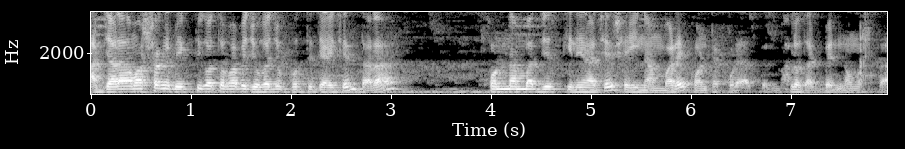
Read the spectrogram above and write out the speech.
আর যারা আমার সঙ্গে ব্যক্তিগতভাবে যোগাযোগ করতে চাইছেন, তারা ফোন নাম্বার যে স্ক্রিনে আছে সেই নাম্বারে কন্ট্যাক্ট করে আসবেন। ভালো থাকবেন নমস্কার।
